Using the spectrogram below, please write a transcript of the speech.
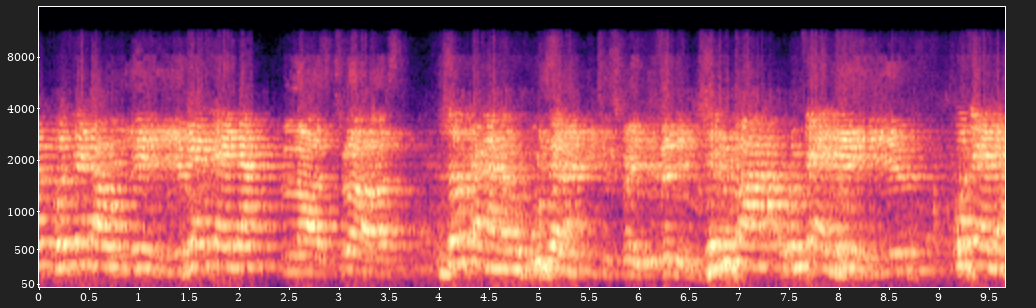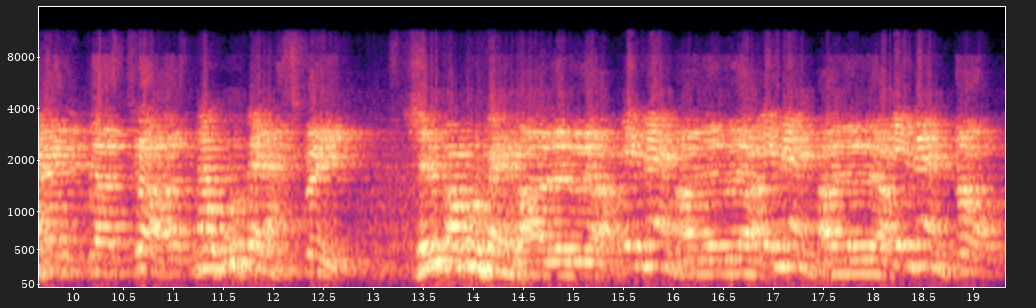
Eliko votenda believe plus trust zosangana is it is faith, isn't it? zilipa lutendo Believe kutenda and plus trust na kupela is faith. zilipa kupela Hallelujah. amen Hallelujah. Amen. Hallelujah. amen Now,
